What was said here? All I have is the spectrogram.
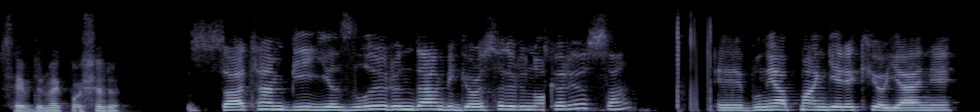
Sevdirmek başarı. Zaten bir yazılı üründen bir görsel ürün çıkarıyorsan, eee, bunu yapman gerekiyor. Yani,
